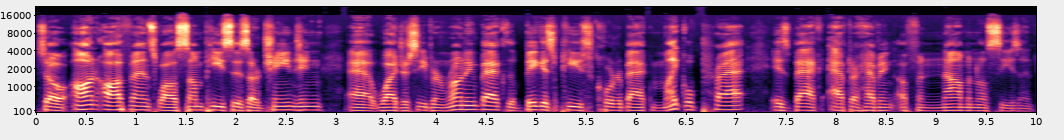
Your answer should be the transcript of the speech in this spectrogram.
So on offense, while some pieces are changing at wide receiver and running back, the biggest piece, quarterback Michael Pratt, is back after having a phenomenal season.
